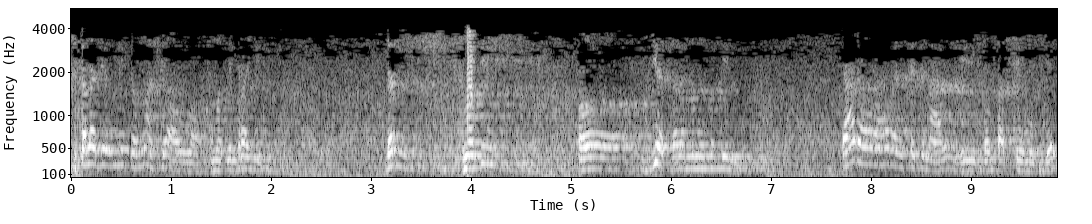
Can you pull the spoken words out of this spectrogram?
setelah dia menikah, masya Allah, semakin rajin dan semakin uh, giat dalam menuntut ilmu. Ada orang-orang yang saya kenal di tempat saya mungkin.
